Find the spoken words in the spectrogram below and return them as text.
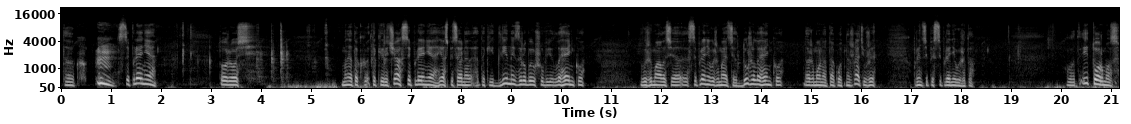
Так, сцеплення. Теж ось у мене так, такий речах сцеплення. Я спеціально такий длинний зробив, щоб легенько вижималося. Сцеплення вижимається дуже легенько. Навіть можна так от нажати, вже в принципі сцеплення вижито. От. І тормоз.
